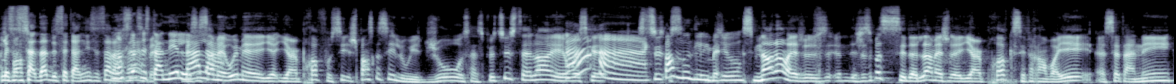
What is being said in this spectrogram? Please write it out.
Mais je ça, pense- ça date de cette année, c'est ça Non, l'affaire? ça, c'est cette année-là. mais c'est ça, là. mais oui, mais il y, a- il y a un prof aussi. Je pense que c'est Louis Joe. Ça se peut-tu, c'était là? Et où est-ce que, Ah, parle-nous de Louis mais- Joe. Non, non, mais je, je sais pas si c'est de là, mais je- il y a un prof qui s'est fait renvoyer euh, cette année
